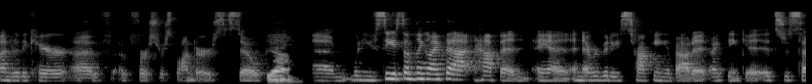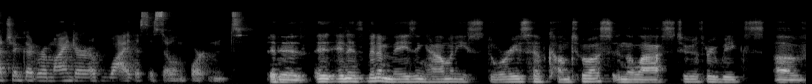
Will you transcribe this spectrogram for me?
under the care of, of, first responders. So yeah. um, when you see something like that happen and, and everybody's talking about it, I think it, it's just such a good reminder of why this is so important. It is. It, and it's been amazing how many stories have come to us in the last two to three weeks of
